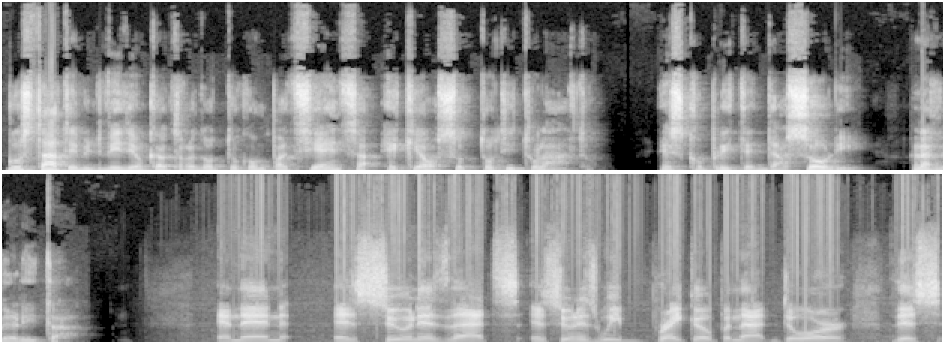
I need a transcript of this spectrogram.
Gustatevi il video che ho tradotto con pazienza e che ho sottotitolato e scoprite da soli la verità. And then as soon as that's as soon as we break open that door, this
